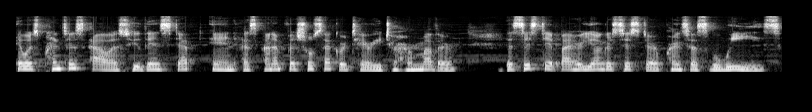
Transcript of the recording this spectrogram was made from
It was Princess Alice who then stepped in as unofficial secretary to her mother, assisted by her younger sister, Princess Louise,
